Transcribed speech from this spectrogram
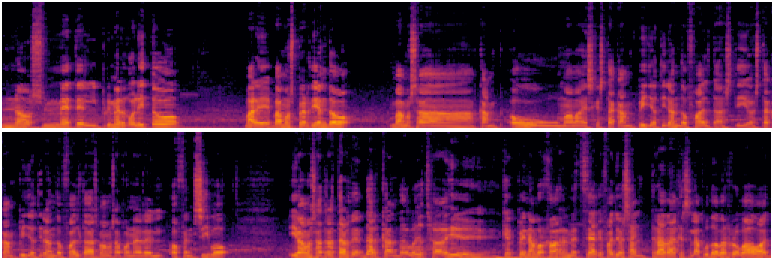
nos mete el primer golito. Vale, vamos perdiendo. Vamos a... Oh, mamá, es que está Campillo tirando faltas, tío. Está Campillo tirando faltas. Vamos a poner el ofensivo. Y vamos a tratar de dar candeleta ahí. Qué pena Borja Barrenechea que falló esa entrada, que se la pudo haber robado a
